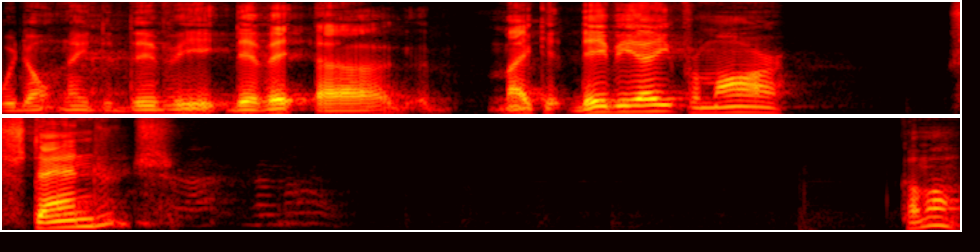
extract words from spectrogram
We don't need to deviate, devi- uh, make it deviate from our standards. Come on.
